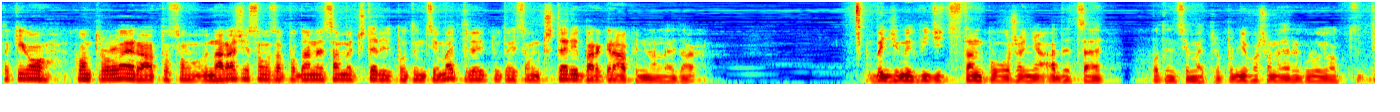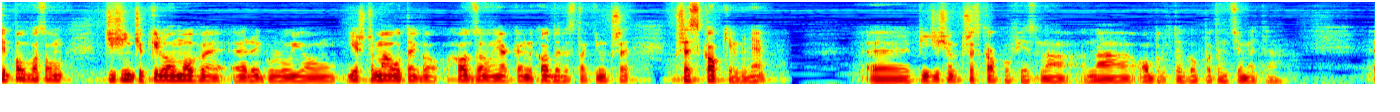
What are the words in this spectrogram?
takiego kontrolera, to są, na razie są zapodane same cztery potencjometry, tutaj są cztery bargrafy na LEDach. Będziemy widzieć stan położenia ADC potencjometru, ponieważ one regulują, ty- typowo są 10-kiloomowe regulują, jeszcze mało tego chodzą jak encoder z takim prze, przeskokiem, nie? E, 50 przeskoków jest na, na obrót tego potencjometra. E,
